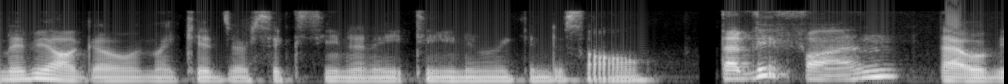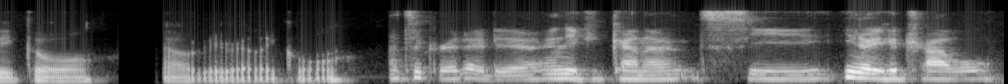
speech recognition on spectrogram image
Maybe I'll go when my kids are 16 and 18 and we can just all. That'd be fun. That would be cool. That would be really cool. That's a great idea. And you could kind of see, you know, you could travel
